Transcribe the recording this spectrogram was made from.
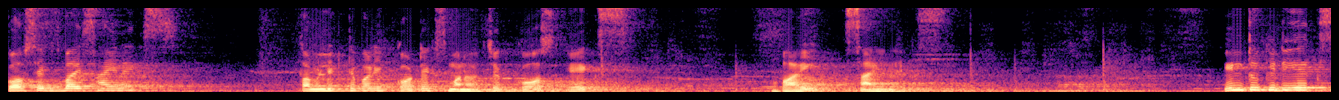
Cos x by sine x তো আমি লিখতে পারি কট এক্স মানে হচ্ছে cos x by sine x into কি ডিএক্স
